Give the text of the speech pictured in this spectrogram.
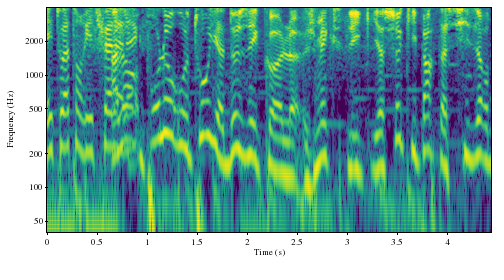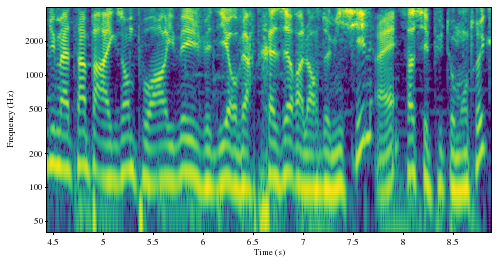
Et toi ton rituel Alors, Alex pour le retour, il y a deux écoles. Je m'explique. Il y a ceux qui partent à 6 heures du matin, par exemple, pour arriver, je vais dire, vers 13 heures à leur domicile. Ouais. Ça, c'est plutôt mon truc.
